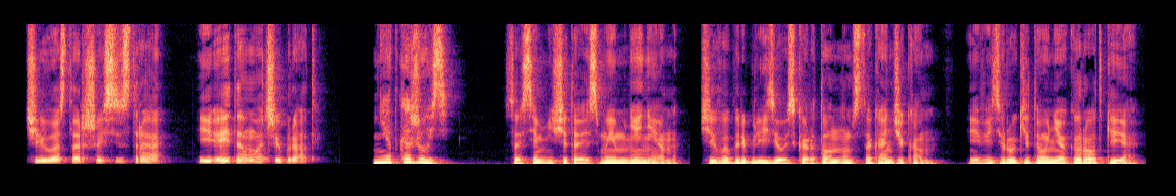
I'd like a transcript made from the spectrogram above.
Чива старшая сестра и Эйта младший брат. Не откажусь. Совсем не считаясь моим мнением, Чива приблизилась к картонным стаканчикам. И ведь руки-то у нее короткие,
